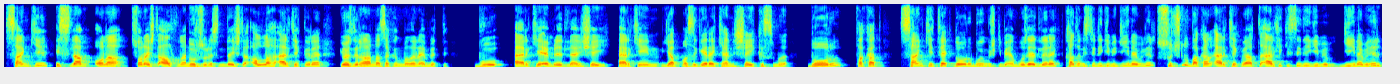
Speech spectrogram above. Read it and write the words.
Sanki İslam ona sonra işte altına Nur suresinde işte Allah erkeklere gözleri haramdan sakınmalarını emretti. Bu erkeğe emredilen şey, erkeğin yapması gereken şey kısmı doğru. Fakat sanki tek doğru buymuş gibi empoze edilerek kadın istediği gibi giyinebilir, suçlu bakan erkek veyahut da erkek istediği gibi giyinebilir,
